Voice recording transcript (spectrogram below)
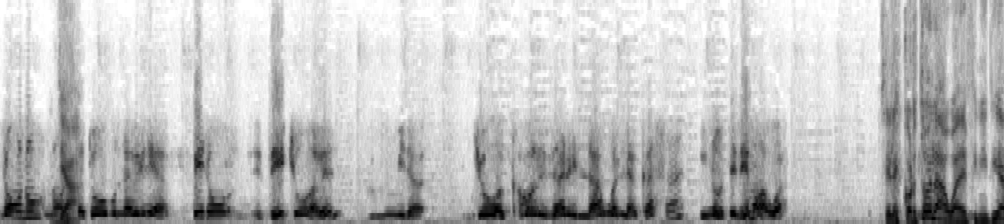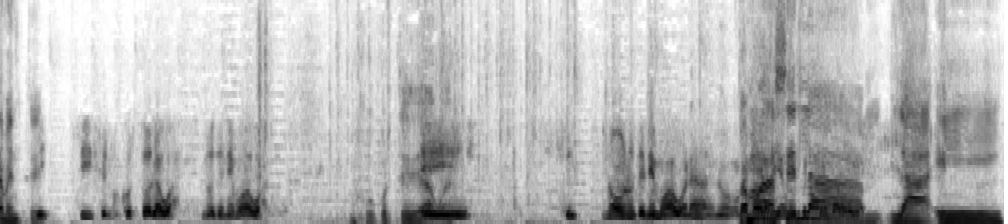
No, no, no, está todo por la vereda. Pero, de hecho, a ver, mira, yo acabo de dar el agua en la casa y no tenemos agua. Se les cortó el agua, definitivamente. Sí, se nos cortó el agua, no tenemos agua. corte de agua. No, no tenemos agua, nada. Vamos a hacer la, la, el,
